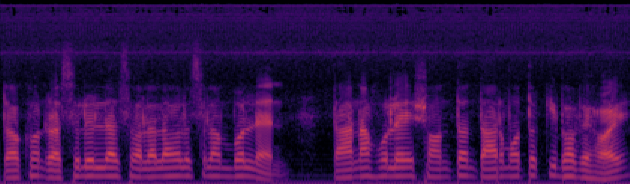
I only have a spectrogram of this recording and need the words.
তখন রসুলুল্লাহ সাল্লাহ সাল্লাম বললেন, তা না হলে সন্তান তার মতো কীভাবে হয়?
